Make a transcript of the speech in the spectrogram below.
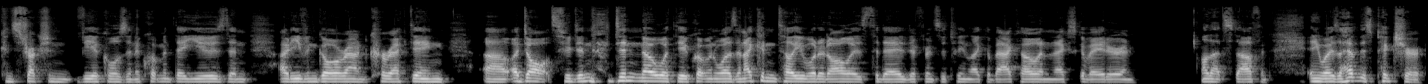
construction vehicles and equipment they used. And i'd even go around correcting uh, adults who didn't didn't know what the equipment was. And i couldn't tell you what it all is today the difference between like a backhoe and an excavator and all that stuff. And anyways i have this picture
